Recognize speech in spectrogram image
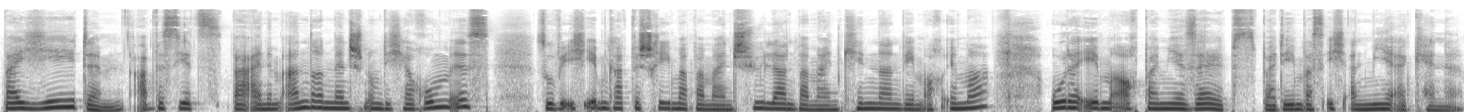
Bei jedem, ob es jetzt bei einem anderen Menschen um dich herum ist, so wie ich eben gerade beschrieben habe, bei meinen Schülern, bei meinen Kindern, wem auch immer, oder eben auch bei mir selbst, bei dem, was ich an mir erkenne.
